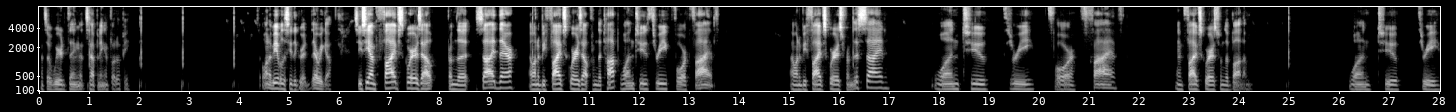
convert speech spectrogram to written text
That's a weird thing that's happening in Photopea. So I want to be able to see the grid. There we go. So you see I'm five squares out from the side there. I want to be five squares out from the top. One, two, three, four, five. I want to be five squares from this side. One, two, three, four, five. And five squares from the bottom. One, two, three,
